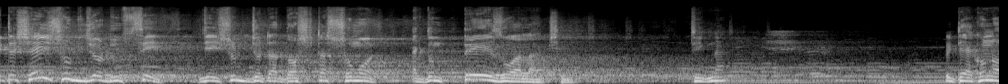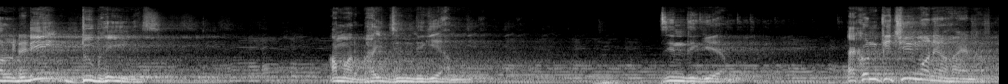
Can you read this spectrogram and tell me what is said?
এটা সেই সূর্য ডুবছে যে সূর্যটা দশটার সময় একদম তেজওয়ালা ছিল। ঠিক না? এটা এখন অলরেডি ডুবেই গেছে। আমার ভাই জিন্দিগি আমি। জিন্দিগি আমি। এখন কিছুই মনে হয় না।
